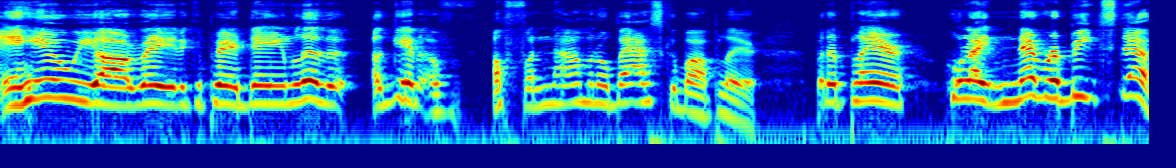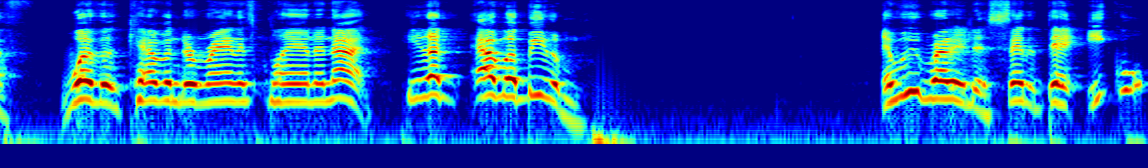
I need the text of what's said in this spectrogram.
And here we are ready to compare Dame Lillard again, a, a phenomenal basketball player, but a player who like never beat Steph, whether Kevin Durant is playing or not. He doesn't ever beat him. And we ready to say that they're equal?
